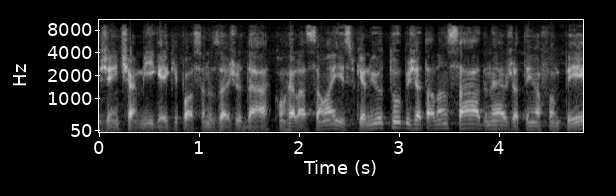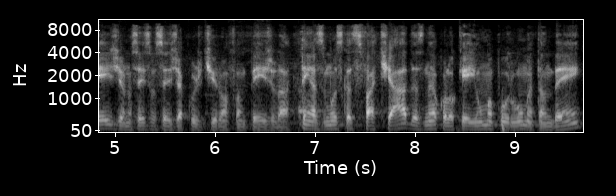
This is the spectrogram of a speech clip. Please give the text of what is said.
gente amiga aí que possa nos ajudar com relação a isso. Porque no YouTube já tá lançado, né? Eu já tenho a fanpage, eu não sei se vocês já curtiram a fanpage lá. Tem as músicas fatiadas, né? Eu coloquei uma por uma também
